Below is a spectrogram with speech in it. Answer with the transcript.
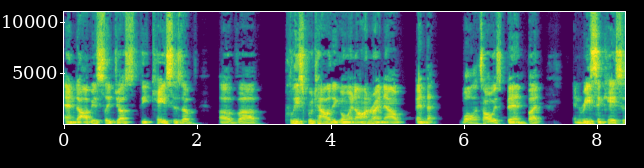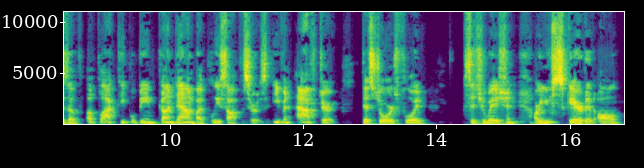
and obviously just the cases of of uh, police brutality going on right now. And that, well, it's always been, but in recent cases of of black people being gunned down by police officers, even after this George Floyd situation. Are you scared at all?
